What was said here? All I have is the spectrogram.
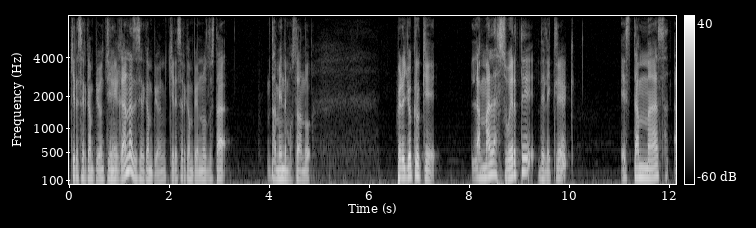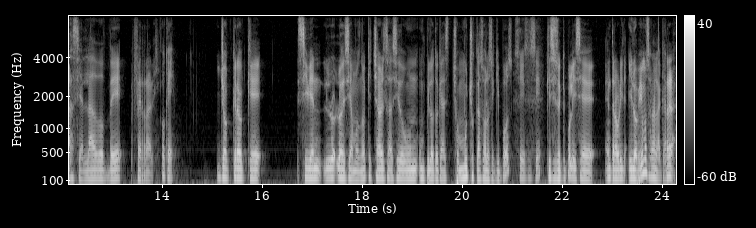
quiere ser campeón, tiene Sí. ganas de ser campeón, quiere ser campeón, nos lo está también demostrando. Pero yo creo que la mala suerte de Leclerc está más hacia el lado de Ferrari. Ok, Yo creo que, si bien lo, lo decíamos, ¿no? Que Charles ha sido un, un piloto que ha hecho mucho caso a los equipos, sí, sí, sí. que si su equipo le dice, entra ahorita, y lo vimos ahora en la carrera,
